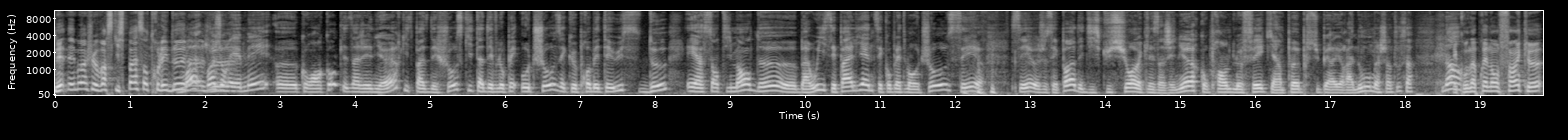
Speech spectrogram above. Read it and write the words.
Mais, mais moi, je veux voir ce qui se passe entre les deux. Moi, je- j'aurais aimé euh, qu'on rencontre les ingénieurs, qu'il se passe des choses, quitte à développer autre chose et que Prometheus 2 ait un sentiment de euh, bah oui, c'est pas Alien, c'est complètement autre chose, c'est, euh, c'est euh, je sais pas, des discussions avec les ingénieurs, comprendre le fait qu'il y a un peuple supérieur à nous, machin, tout ça. Non, Et qu'on apprenne enfin que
